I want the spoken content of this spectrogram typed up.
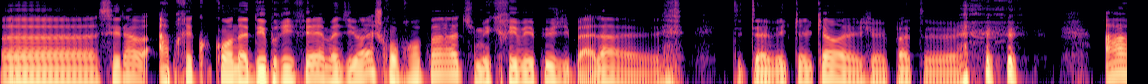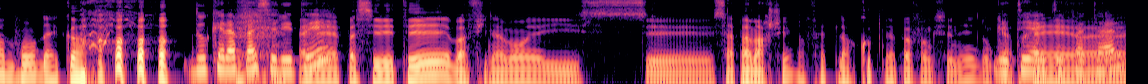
C'est là, après coup, quand on a débriefé, elle m'a dit Ouais, je comprends pas, tu m'écrivais plus. Je dis Bah là, t'étais avec quelqu'un et je vais pas te. ah bon, d'accord. Donc elle a passé Elle l'été. a passé l'été, bah finalement, il ça n'a pas marché en fait, leur couple n'a pas fonctionné. Donc L'été a été fatal. euh,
